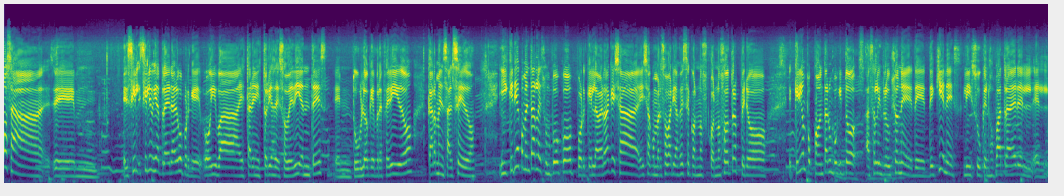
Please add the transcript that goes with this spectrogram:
vamos a... Eh, eh, sí, les voy a traer algo porque hoy va a estar en Historias Desobedientes, en tu bloque preferido, Carmen Salcedo. Y quería comentarles un poco, porque la verdad que ya ella conversó varias veces con, nosotros, pero eh, quería contar un poquito, hacer la introducción de, quién es Lizu, que nos va a traer el,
